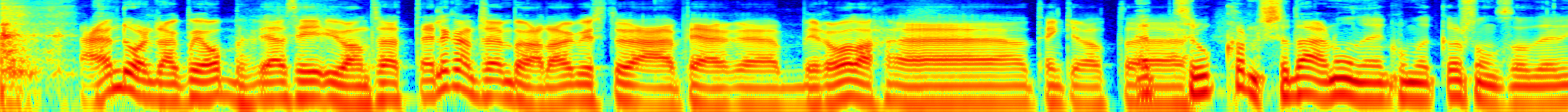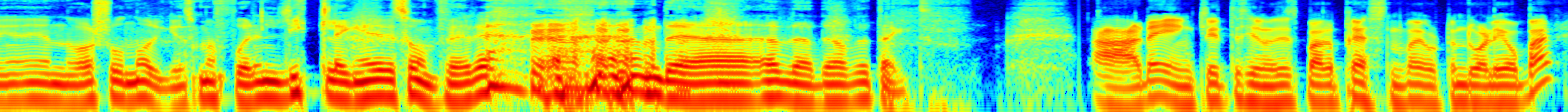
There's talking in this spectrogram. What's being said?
det er en dårlig dag på jobb, vil jeg si uansett. Eller kanskje en bra dag hvis du er PR-byrå, da. Jeg at Jeg tror kanskje det er noen i kommunikasjonsavdelingen i Innovasjon Norge som får en litt lengre sommerferie enn det, det de hadde tenkt. Er det egentlig til syvende og sist bare pressen som har gjort en dårlig jobb her?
